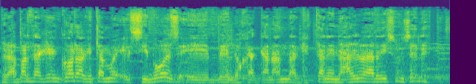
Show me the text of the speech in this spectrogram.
Pero aparte acá en Córdoba, que estamos, eh, si vos eh, ves los jacarandas que están en Alberdi, son celestes.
